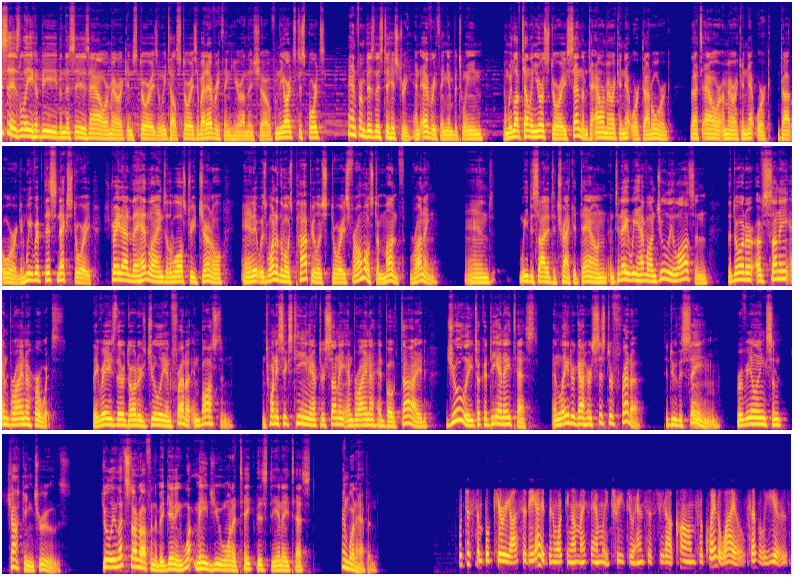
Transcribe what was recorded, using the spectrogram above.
This is Lee Habeeb, and this is Our American Stories, and we tell stories about everything here on this show, from the arts to sports, and from business to history, and everything in between. And we love telling your stories. Send them to ouramericannetwork.org. That's ouramericannetwork.org. And we ripped this next story straight out of the headlines of the Wall Street Journal, and it was one of the most popular stories for almost a month running. And we decided to track it down. And today we have on Julie Lawson, the daughter of Sonny and Bryna Hurwitz. They raised their daughters Julie and Freda in Boston. In 2016, after Sonny and Bryna had both died, Julie took a DNA test and later got her sister Freda to do the same, revealing some shocking truths. Julie, let's start off in the beginning. What made you want to take this DNA test and what happened? Well, just simple curiosity. I had been working on my family tree through Ancestry.com for quite a while, several years,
